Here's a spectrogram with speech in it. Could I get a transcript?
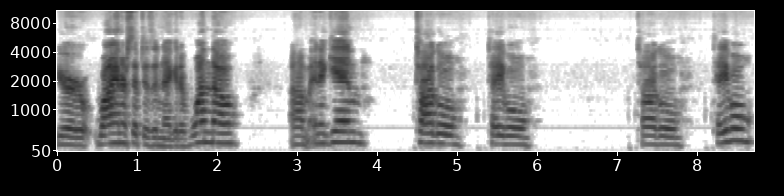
Your y-intercept is a negative one though. Um, and again, toggle table, toggle table,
